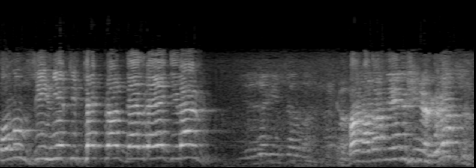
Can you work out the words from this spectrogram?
Onun zihniyeti tekrar devreye girer mi? Girecek inşallah. Bak adam neyi düşünüyor görüyor musun?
